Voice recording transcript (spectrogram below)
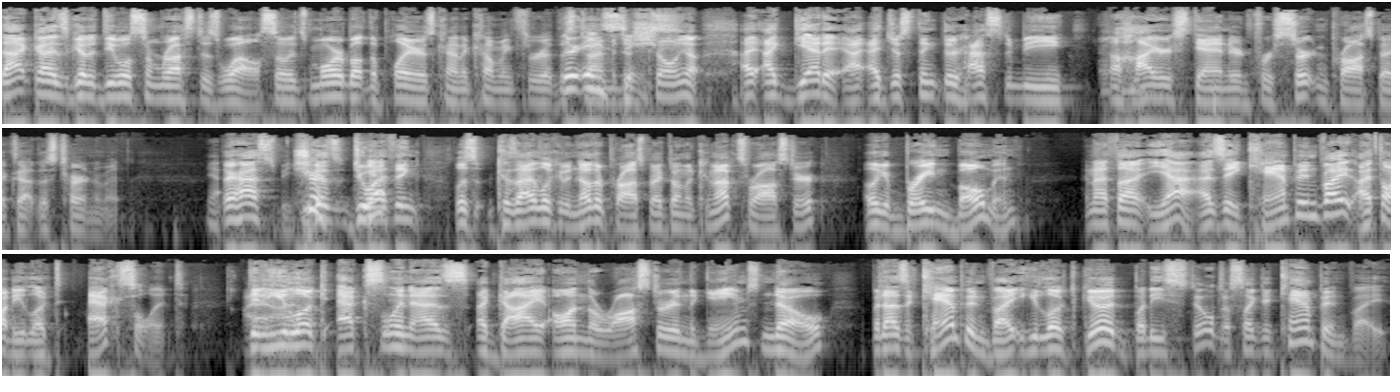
that guy's got to deal with some rust as well. So it's more about the players kind of coming through at this Their time instincts. and just showing up. I, I get it. I, I just think there has to be a higher standard for certain prospects at this tournament. Yeah. There has to be. Sure. Because do I think? Listen, because I look at another prospect on the Canucks roster. I look at Braden Bowman, and I thought, yeah, as a camp invite, I thought he looked excellent. Did he look excellent as a guy on the roster in the games? No. But as a camp invite, he looked good, but he's still just like a camp invite.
